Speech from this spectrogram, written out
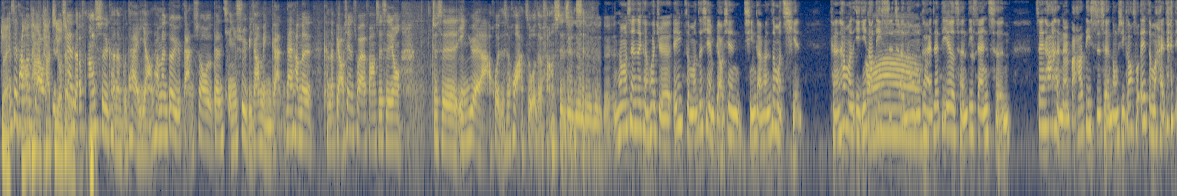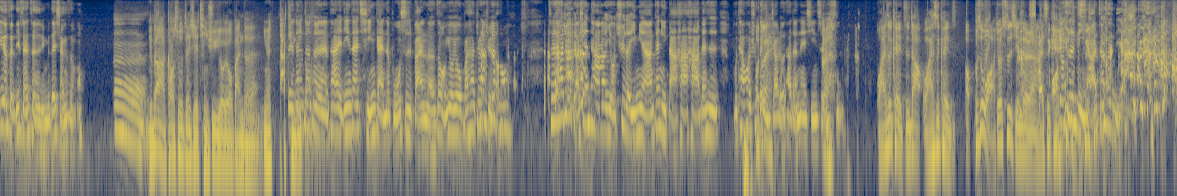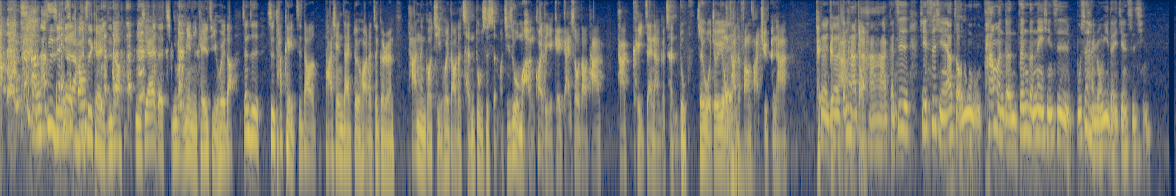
对，而且他们他他只有表现的方式可能不太一样，他们对于感受跟情绪比较敏感，但他们可能表现出来的方式是用。就是音乐啊，或者是画作的方式呈现。对对对对，他们甚至可能会觉得，哎，怎么这些人表现情感方式这么浅？可能他们已经到第十层了，啊、我们可能还在第二层、第三层，所以他很难把他第十层的东西告诉，哎，怎么还在第二层、第三层？你们在想什么？嗯，没办法告诉这些情绪幼幼班的人，因为他听不懂。对对对对，他已经在情感的博士班了，这种幼幼班，他就会觉得哦。所以他就会表现他有趣的一面啊，跟你打哈哈，但是不太会去跟你交流他的内心深处。我还是可以知道，我还是可以哦，不是我，就事情的人还是可以，就是你啊，就是你啊。事情的人还是可以知道你现在的情感面，你可以体会到，甚至是他可以知道他现在对话的这个人，他能够体会到的程度是什么。其实我们很快的也可以感受到他，他可以在哪个程度，所以我就用他的方法去跟他。对，就是跟他打哈哈。可是，其实事情要走入他们的真的内心，是不是很容易的一件事情？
